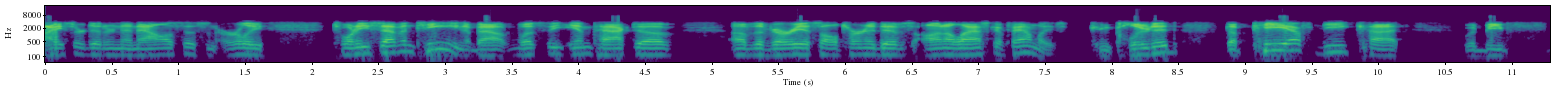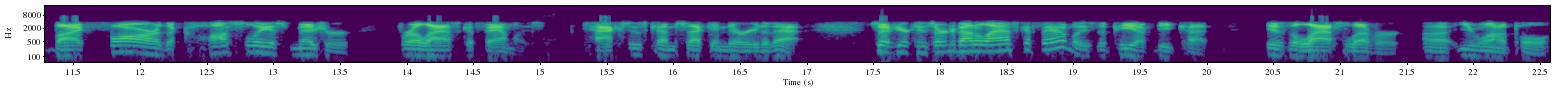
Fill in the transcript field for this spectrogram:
ISER did an analysis in early 2017 about what's the impact of of the various alternatives on Alaska families. Concluded the PFD cut would be by far the costliest measure for Alaska families. Taxes come secondary to that. So if you're concerned about Alaska families, the PFD cut is the last lever uh, you want to pull.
